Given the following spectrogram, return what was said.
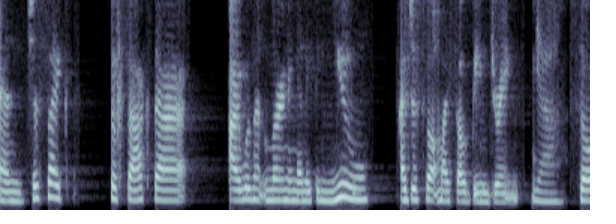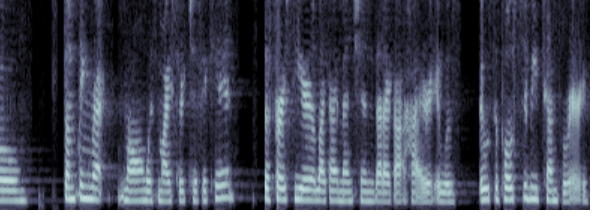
And just like the fact that I wasn't learning anything new. I just felt myself being drained. Yeah. So something went wrong with my certificate. The first year, like I mentioned, that I got hired, it was it was supposed to be temporary.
